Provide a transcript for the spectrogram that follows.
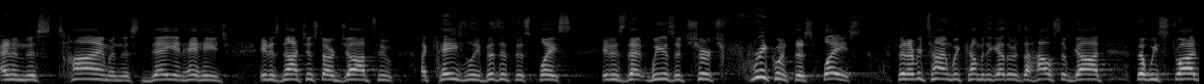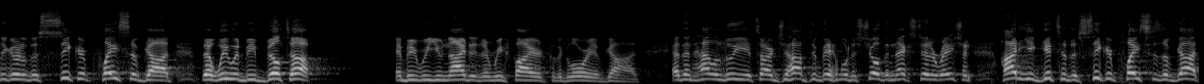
And in this time, in this day and age, it is not just our job to occasionally visit this place, it is that we as a church frequent this place. That every time we come together as the house of God, that we strive to go to the secret place of God, that we would be built up and be reunited and refired for the glory of God. And then, hallelujah, it's our job to be able to show the next generation how do you get to the secret places of God?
